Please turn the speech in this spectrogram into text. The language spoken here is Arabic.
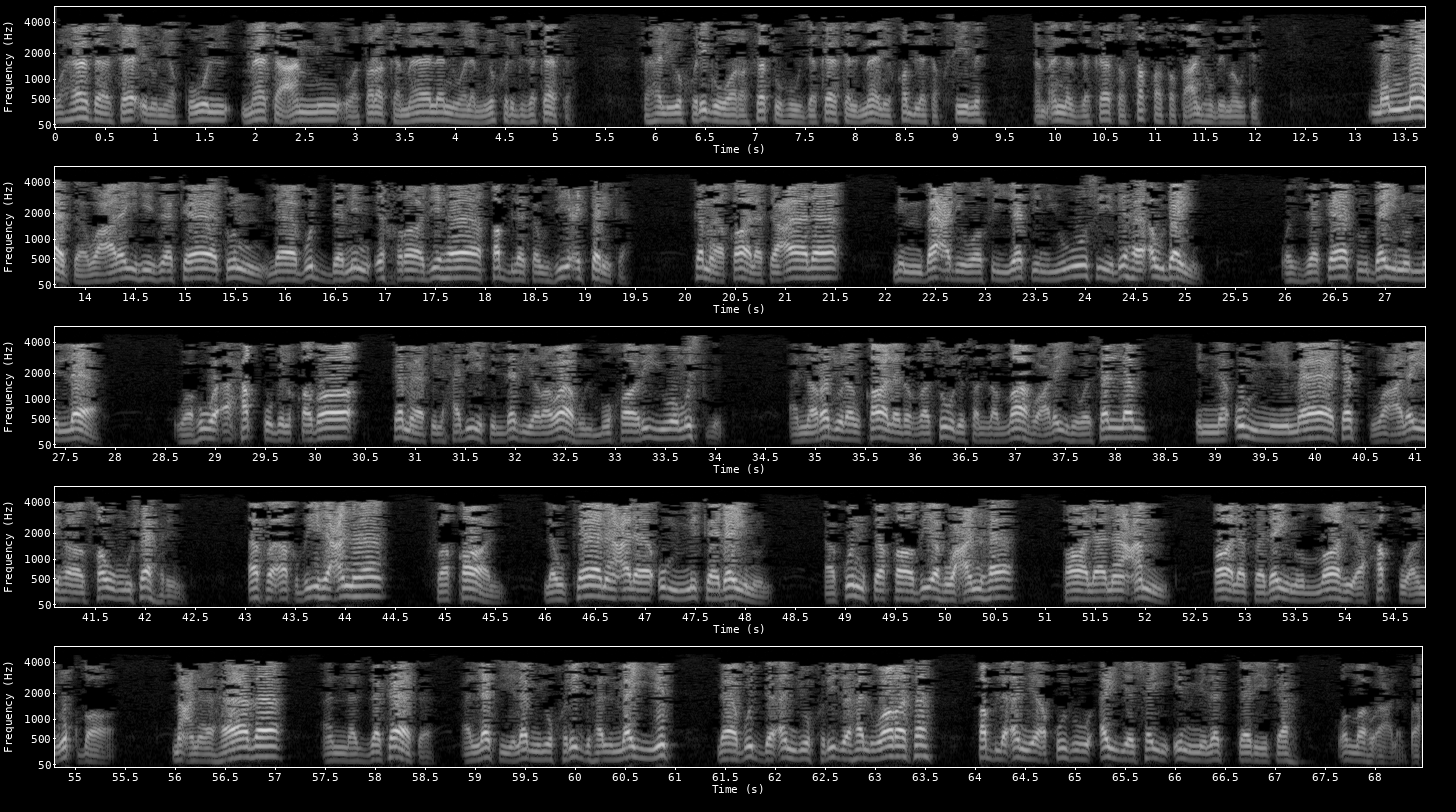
وهذا سائل يقول مات عمي وترك مالا ولم يخرج زكاته فهل يخرج ورثته زكاة المال قبل تقسيمه أم أن الزكاة سقطت عنه بموته؟ من مات وعليه زكاة لا بد من إخراجها قبل توزيع التركة كما قال تعالى من بعد وصية يوصي بها أو دين والزكاة دين لله وهو أحق بالقضاء كما في الحديث الذي رواه البخاري ومسلم أن رجلا قال للرسول صلى الله عليه وسلم إن أمي ماتت وعليها صوم شهر أفأقضيه عنها؟ فقال لو كان على أمك دين أكنت قاضيه عنها؟ قال نعم. قال فدين الله أحق أن يقضى. معنى هذا أن الزكاة التي لم يخرجها الميت لا بد أن يخرجها الورثة قبل أن يأخذوا أي شيء من التركة. والله أعلم.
